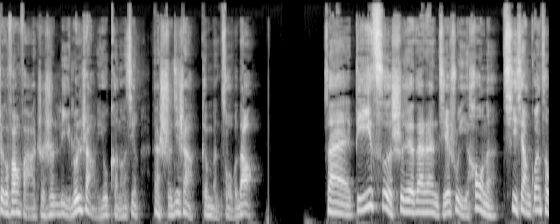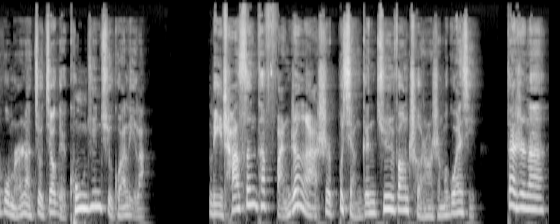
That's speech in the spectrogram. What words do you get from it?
这个方法只是理论上有可能性，但实际上根本做不到。在第一次世界大战结束以后呢，气象观测部门呢就交给空军去管理了。理查森他反正啊是不想跟军方扯上什么关系，但是呢，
